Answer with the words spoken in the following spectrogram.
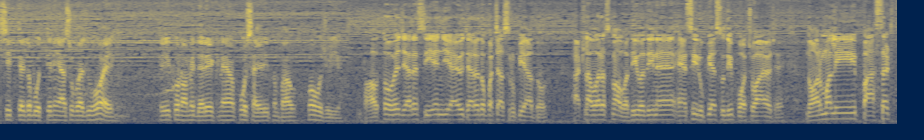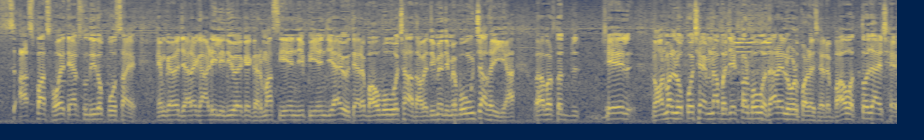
સિત્તેર કે બોતેરની આજુબાજુ હોય, તો ઇકોનોમી દરેકને પોસાય રીતનો ભાવ હોવો જોઈએ. ભાવ તો હવે જ્યારે સીએનજી આવ્યું, ત્યારે તો પચાસ રૂપિયા હતો. આટલા વર્ષમાં વધી વધીને એસી રૂપિયા સુધી પહોંચવા આવ્યો છે. નોર્મલી પાસઠ આસપાસ હોય ત્યાર સુધી તો પોસાય. કેમ કે હવે જ્યારે ગાડી લીધી હોય કે ઘરમાં સીએનજી પીએનજી આવ્યું ત્યારે ભાવ બહુ ઓછા હતા. હવે ધીમે ધીમે બહુ ઊંચા થઈ ગયા. બરાબર, તો જે નોર્મલ લોકો છે એમના બજેટ પર બહુ વધારે લોડ પડે છે. ભાવ વધતો જાય છે.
